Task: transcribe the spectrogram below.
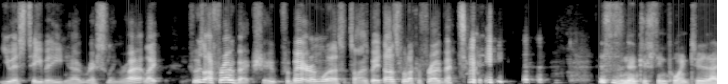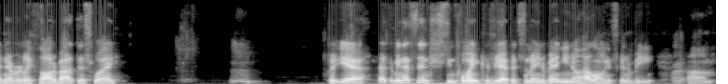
US TV, you know, wrestling, right? Like it feels like a throwback shoot for better and worse at times, but it does feel like a throwback to me. This is an interesting point too that I never really thought about it this way. Mm. But yeah, that I mean that's an interesting point because yeah, if it's the main event, you know how long it's going to be. Right. Um,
